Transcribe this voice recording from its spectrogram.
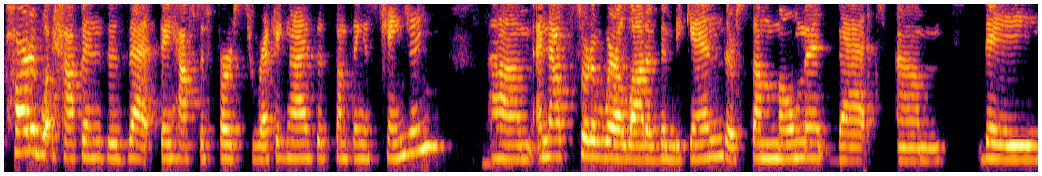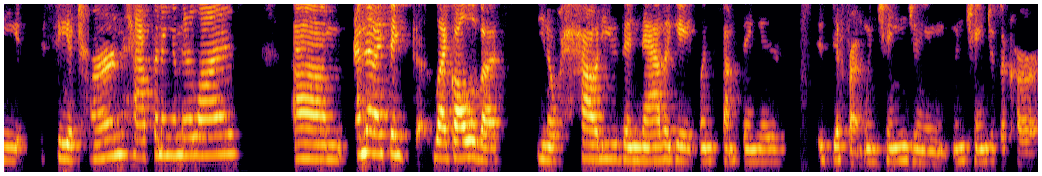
Part of what happens is that they have to first recognize that something is changing. Um, and that's sort of where a lot of them begin. There's some moment that um, they see a turn happening in their lives. Um, and then I think, like all of us, you know, how do you then navigate when something is is different, when changing, when changes occur?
